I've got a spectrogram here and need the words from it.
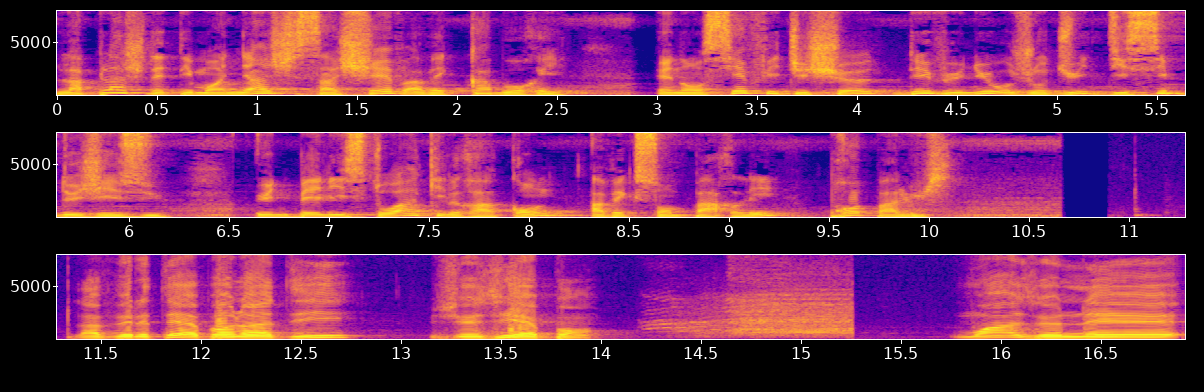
La plage des témoignages s'achève avec Caboret, un ancien féticheur devenu aujourd'hui disciple de Jésus. Une belle histoire qu'il raconte avec son parler propre à lui. La vérité est bonne à dire, Jésus est bon. Moi, je nais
